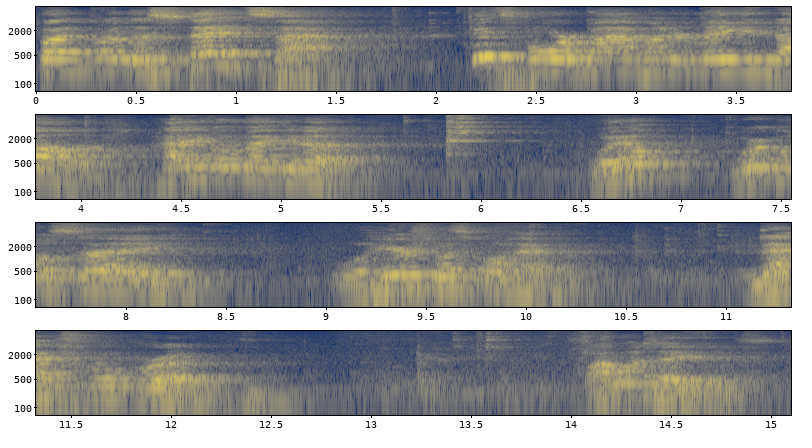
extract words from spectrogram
But from the state side, it's four or five hundred million dollars. How are you gonna make it up? Well, we're gonna say, well, here's what's gonna happen. Natural growth. Well, I want to tell you this.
